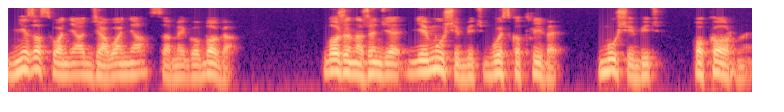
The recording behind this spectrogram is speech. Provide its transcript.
nie zasłania działania samego Boga. Boże narzędzie nie musi być błyskotliwe, musi być pokorne.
